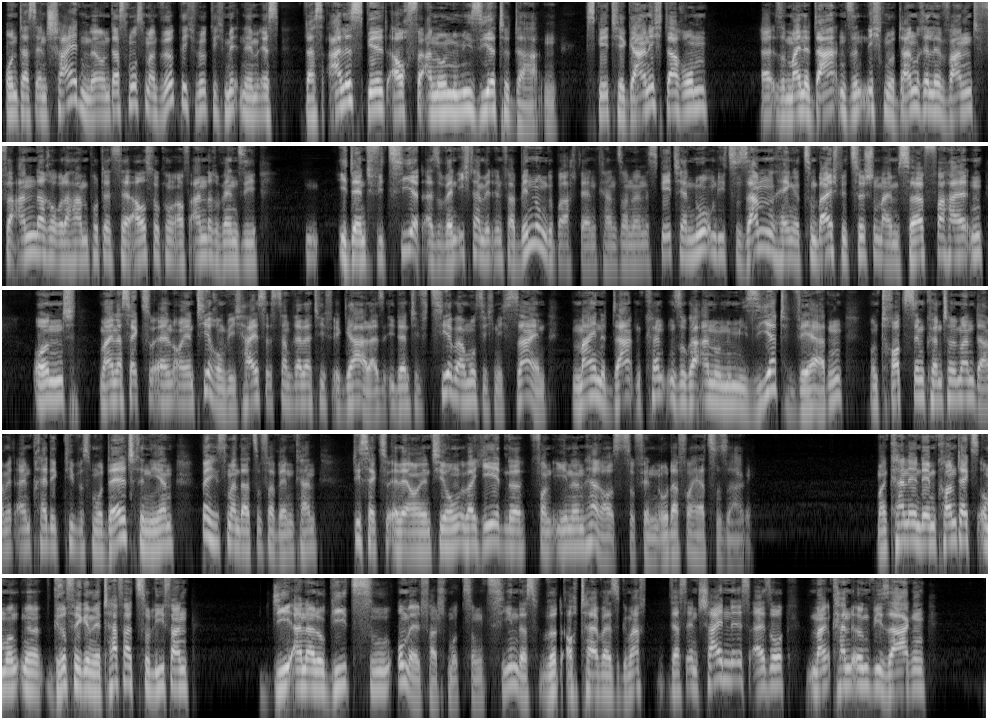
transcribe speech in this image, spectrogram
Und das Entscheidende, und das muss man wirklich, wirklich mitnehmen, ist, dass alles gilt auch für anonymisierte Daten. Es geht hier gar nicht darum, also meine Daten sind nicht nur dann relevant für andere oder haben potenziell Auswirkungen auf andere, wenn sie identifiziert, also wenn ich damit in Verbindung gebracht werden kann, sondern es geht ja nur um die Zusammenhänge, zum Beispiel zwischen meinem Surfverhalten und meiner sexuellen Orientierung. Wie ich heiße, ist dann relativ egal. Also identifizierbar muss ich nicht sein. Meine Daten könnten sogar anonymisiert werden und trotzdem könnte man damit ein prädiktives Modell trainieren, welches man dazu verwenden kann, die sexuelle Orientierung über jede von ihnen herauszufinden oder vorherzusagen. Man kann in dem Kontext, um irgendeine griffige Metapher zu liefern, die Analogie zu Umweltverschmutzung ziehen. Das wird auch teilweise gemacht. Das Entscheidende ist also, man kann irgendwie sagen,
